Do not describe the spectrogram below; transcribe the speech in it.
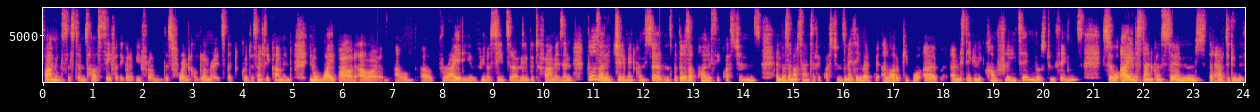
farming systems. How safe are they going to be from this foreign conglomerates that could essentially come and you know wipe out our our, our variety of you know seeds that are available to farmers? And those are legitimate concerns but those are policy questions and those are not scientific questions. And i think that a lot of people are, are mistakenly conflating those two things. So i understand concerns that have to do with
